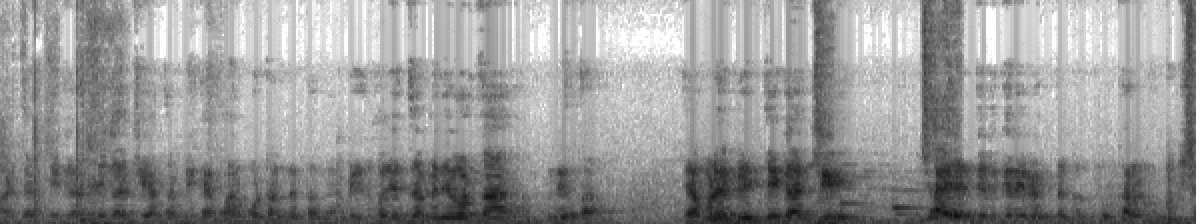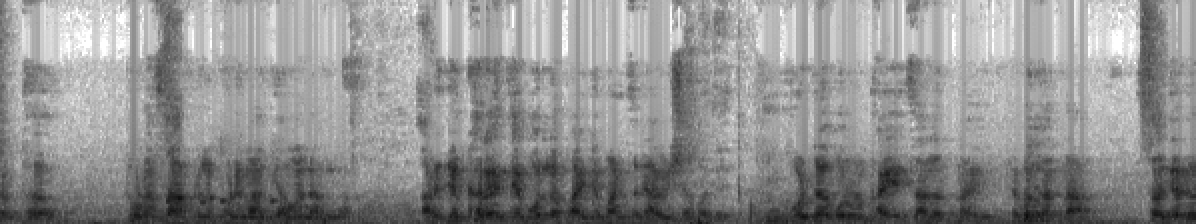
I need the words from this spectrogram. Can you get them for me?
आणि त्या तिघा तिघांची आता मी काय फार मोठा नेता नाही. मी म्हणजे जमिनीवरचा नेता. त्यामुळे मी तिघांची जाहीर दिलगिरी व्यक्त करतो. कारण शब्द थोडासा आपल्याला पुढे माग घ्यावा लागला. आणि जे खरंय ते बोललं पाहिजे माणसाने आयुष्यामध्ये. खोटं बोलून काही चालत नाही. ते म्हणतात ना सजन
